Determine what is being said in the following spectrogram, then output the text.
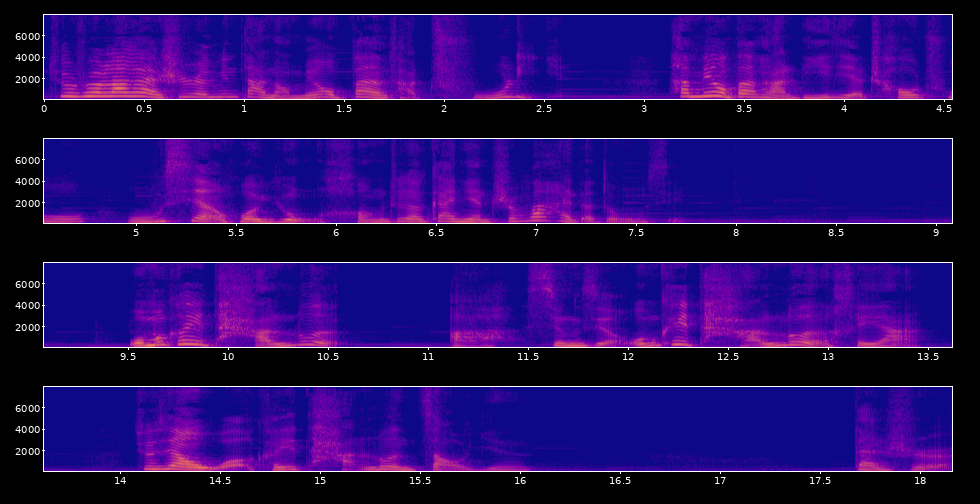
就是说，拉盖什人民大脑没有办法处理，他没有办法理解超出无限或永恒这个概念之外的东西。我们可以谈论。啊，星星，我们可以谈论黑暗，就像我可以谈论噪音。但是，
